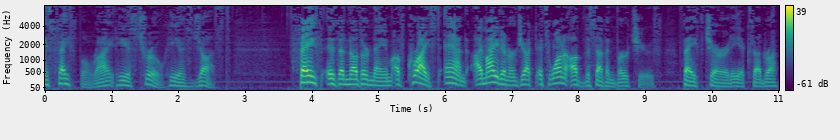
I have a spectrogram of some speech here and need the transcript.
is faithful, right? He is true. He is just. Faith is another name of Christ. And I might interject, it's one of the seven virtues. Faith, charity, etc.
